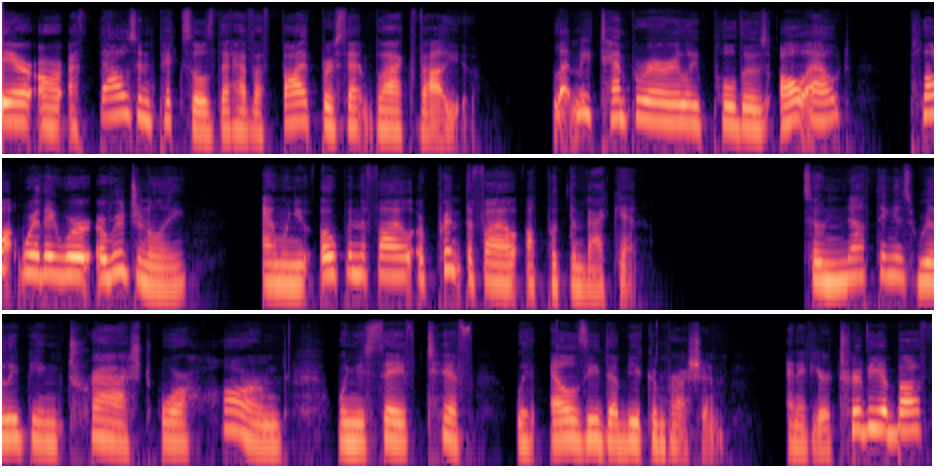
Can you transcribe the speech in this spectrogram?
there are a thousand pixels that have a 5% black value. Let me temporarily pull those all out, plot where they were originally, and when you open the file or print the file, I'll put them back in. So nothing is really being trashed or harmed when you save TIFF with LZW compression. And if you're a trivia buff,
